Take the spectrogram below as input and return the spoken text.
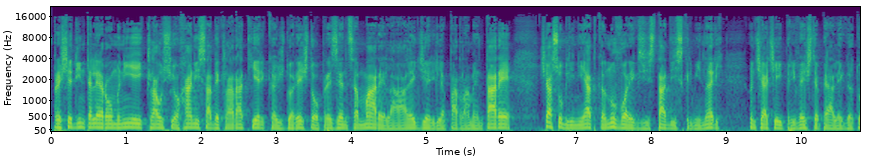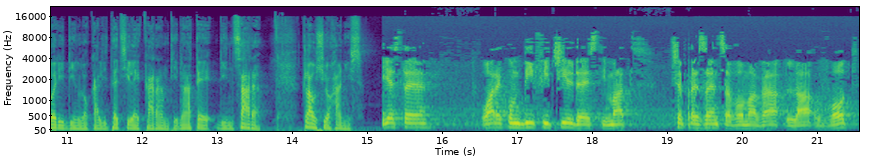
Președintele României, Claus Iohannis, a declarat ieri că își dorește o prezență mare la alegerile parlamentare și a subliniat că nu vor exista discriminări în ceea ce îi privește pe alegătorii din localitățile carantinate din țară. Claus Iohannis. Este oarecum dificil de estimat ce prezență vom avea la vot.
